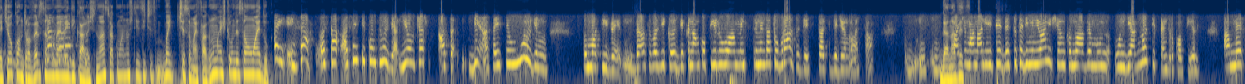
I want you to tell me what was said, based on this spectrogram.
deci e o controversă în Dar lumea doresc- medicală și dumneavoastră acum nu știți, ziceți, băi, ce să mai fac? Nu mai știu unde să mă mai duc. Păi, exact. Asta, asta este concluzia. Eu ce aș, asta, bine, asta este unul din motive. Vreau să vă zic că de când am copilul am experimentat o groază de situații de genul ăsta. Dar n-aveți- Facem analize de sute de milioane și încă nu avem un, un diagnostic pentru copil. Am mers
